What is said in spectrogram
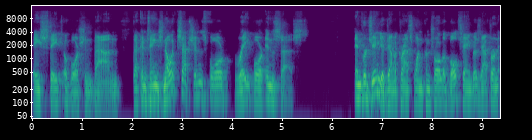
a state abortion ban that contains no exceptions for rape or incest. In Virginia, Democrats won control of both chambers after an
